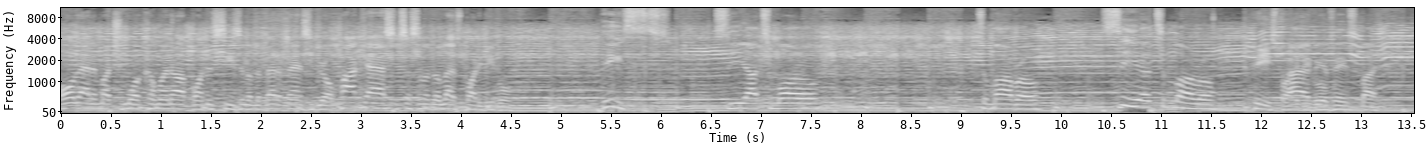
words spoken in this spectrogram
all that and much more coming up on this season of the Better Fantasy Bureau Podcast. Success nonetheless, party people. Peace. See y'all tomorrow. Tomorrow. See ya tomorrow. Peace, Bye, party people. BFAs. Bye.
